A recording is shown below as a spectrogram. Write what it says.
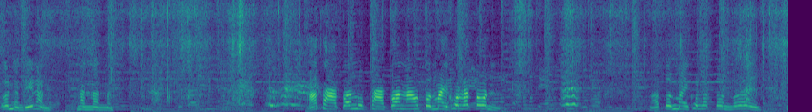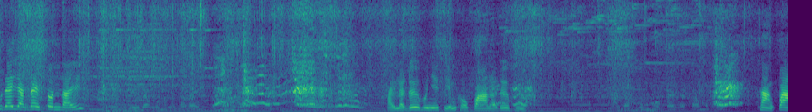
เออนั่นเด้นั่นนั่นนั่นนั่นอาถาก้อนลูกถาก้อนเอาต้นไม้คนละต้นนแดงหาต้นไม้คนละต้นเลย ผู้ใดอยากได้ต้นใดไปละเด้อพ่อใหญ่เสียมเขาปลาละเด้อพุ่นสร้างปลา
